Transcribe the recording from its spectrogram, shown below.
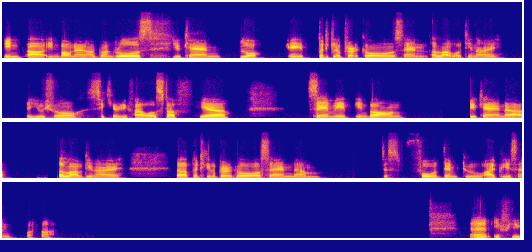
in, uh, inbound and outbound rules. You can block any particular protocols and allow or deny the usual security firewall stuff here. Same with inbound. You can uh, allow deny uh, particular protocols and um, just forward them to IPs and whatnot. And if you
